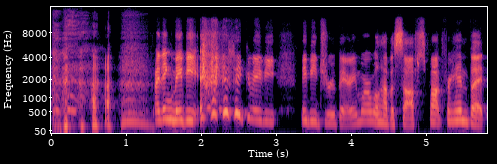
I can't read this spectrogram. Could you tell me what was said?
i think maybe i think maybe maybe drew barrymore will have a soft spot for him but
